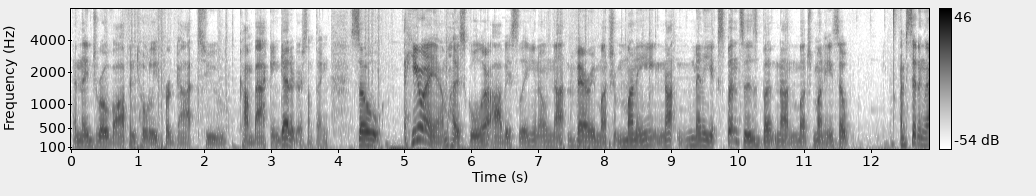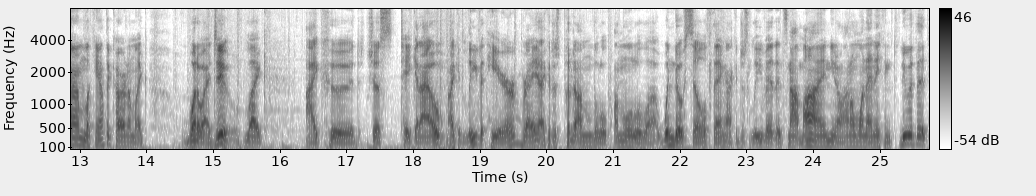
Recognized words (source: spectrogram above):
and they drove off and totally forgot to come back and get it or something. So here I am high schooler obviously you know not very much money not many expenses but not much money. So I'm sitting there I'm looking at the card I'm like what do I do? Like I could just take it out. I could leave it here, right? I could just put it on the little on the little uh, windowsill thing. I could just leave it. It's not mine. You know, I don't want anything to do with it.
